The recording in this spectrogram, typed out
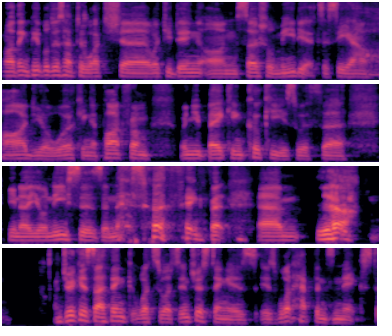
Well, I think people just have to watch uh, what you're doing on social media to see how hard you're working. Apart from when you're baking cookies with, uh, you know, your nieces and that sort of thing. But um, Yeah. Dricus, I think what's what's interesting is is what happens next.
